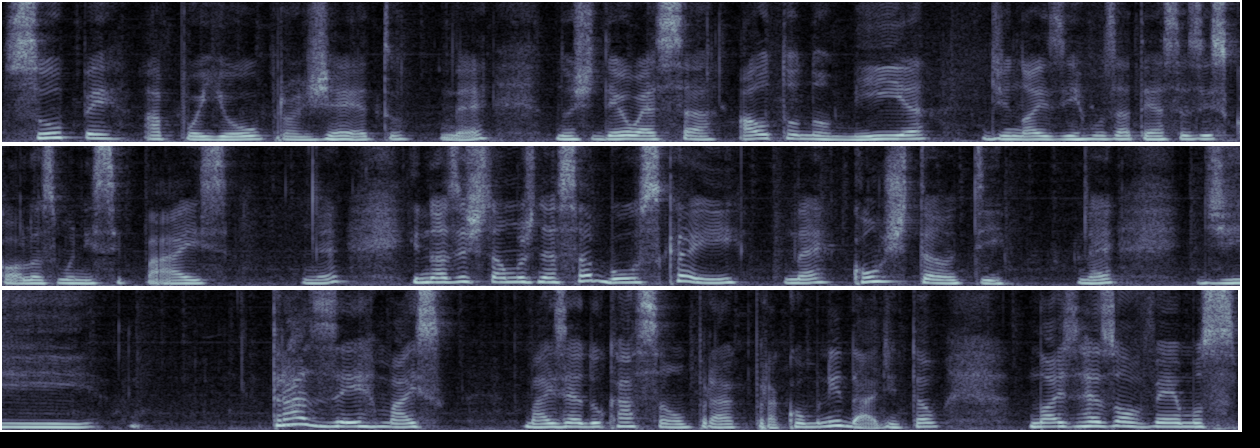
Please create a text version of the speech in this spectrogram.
super apoiou o projeto, né? Nos deu essa autonomia de nós irmos até essas escolas municipais, né? E nós estamos nessa busca aí, né, constante, né, de trazer mais mais educação para a comunidade. Então, nós resolvemos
